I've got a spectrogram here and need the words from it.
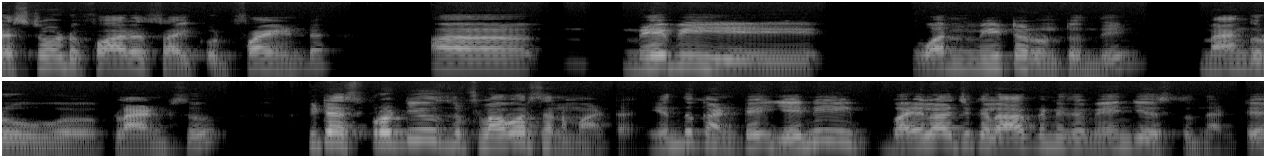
restored forest I could find maybe one metre ఉంటుంది mangrove plants it has produced flowers అనమాట ఎందుకంటే ఎనీ బయలాజికల్ ఆర్గనిజం ఏం చేస్తుందంటే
